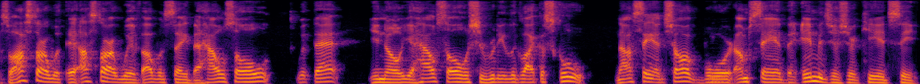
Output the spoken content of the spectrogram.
So I start with, I start with, I would say the household with that. You know, your household should really look like a school not saying chalkboard. I'm saying the images your kids see.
